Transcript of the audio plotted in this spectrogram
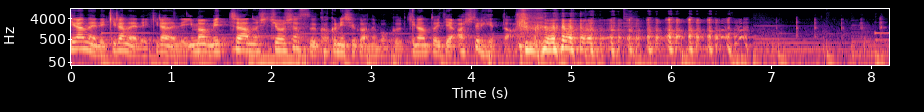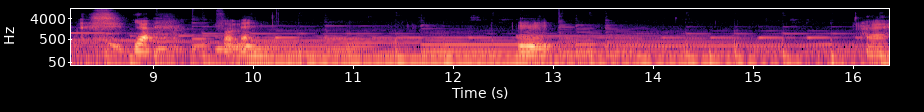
切らないで切らないで切らないで。今めっちゃあの視聴者数確認してるからね僕。切らんといてあ一人減った。いやそうね。うん。はいはいは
